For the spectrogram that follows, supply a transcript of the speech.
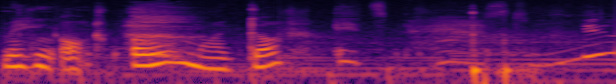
making oct. Oh my god. It's past noon.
